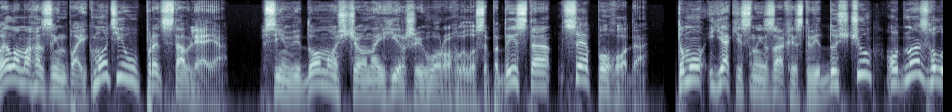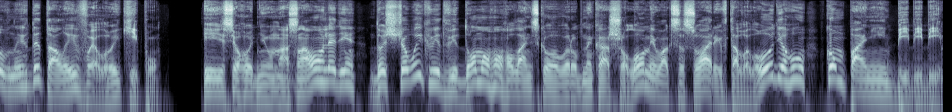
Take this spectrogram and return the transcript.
Веломагазин байкмотів представляє всім відомо, що найгірший ворог велосипедиста це погода. Тому якісний захист від дощу одна з головних деталей велоекіпу. І сьогодні у нас на огляді дощовик від відомого голландського виробника шоломів, аксесуарів та велоодягу компанії BBB.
